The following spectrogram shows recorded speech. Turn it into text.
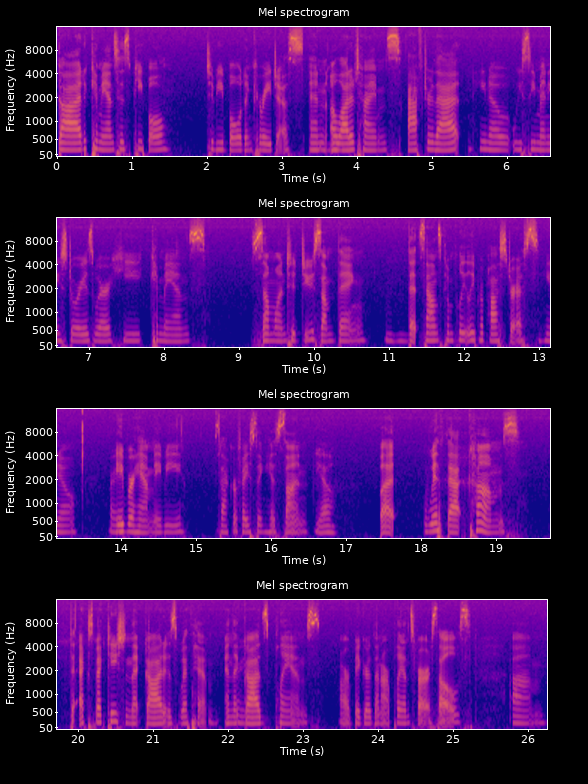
god commands his people to be bold and courageous and a Mhm. lot of times after that you know we see many stories where he commands someone to do something Mhm. that sounds completely preposterous you know Right. abraham maybe sacrificing his son Yeah. but with that comes the expectation that God is with him and that Right. God's plans are bigger than our plans for ourselves. Um,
